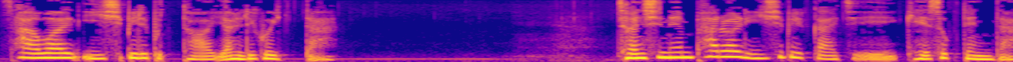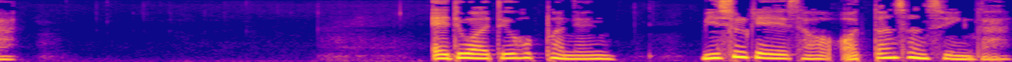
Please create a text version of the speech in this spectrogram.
4월 20일부터 열리고 있다. 전시는 8월 20일까지 계속된다. 에드워드 호퍼는 미술계에서 어떤 선수인가?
